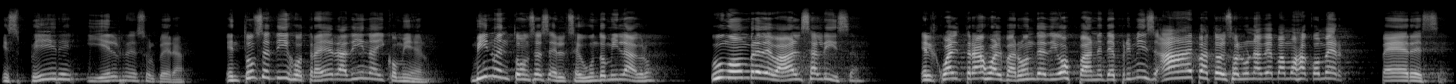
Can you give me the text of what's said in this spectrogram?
espere y él resolverá. Entonces dijo, traer harina y comieron. Vino entonces el segundo milagro, un hombre de Baal Salisa, el cual trajo al varón de Dios panes de primicia. Ay, pastor, solo una vez vamos a comer. Pérese.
